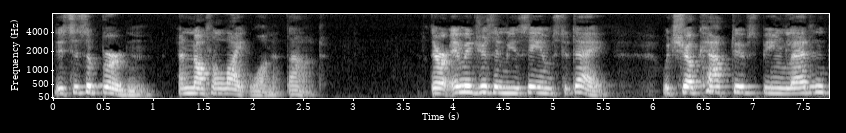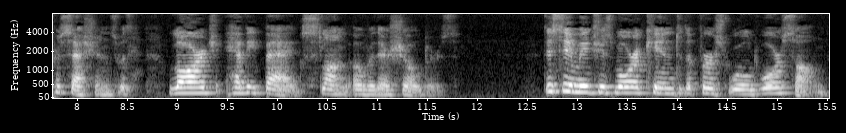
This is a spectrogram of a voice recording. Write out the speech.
This is a burden, and not a light one at that. There are images in museums today which show captives being led in processions with large, heavy bags slung over their shoulders. This image is more akin to the First World War song,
